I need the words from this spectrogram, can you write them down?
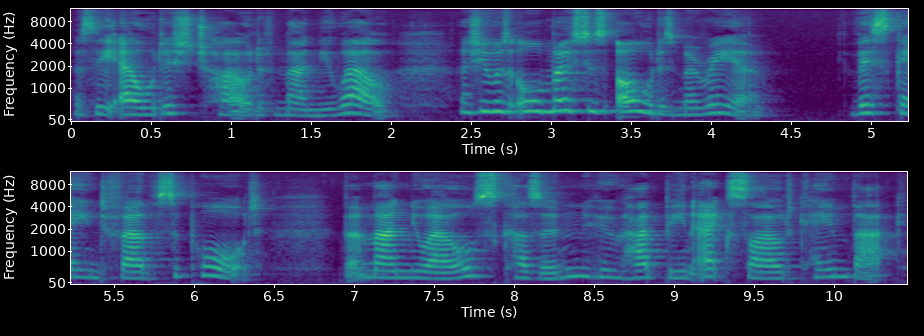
as the eldest child of Manuel, and she was almost as old as Maria. This gained further support, but Manuel's cousin, who had been exiled, came back,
